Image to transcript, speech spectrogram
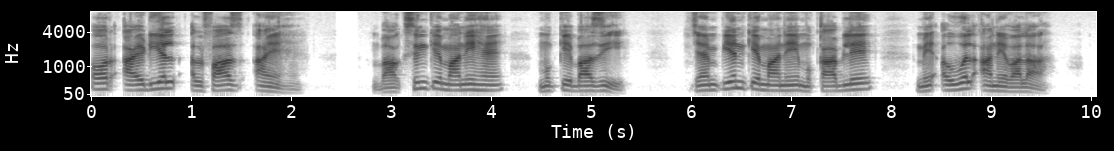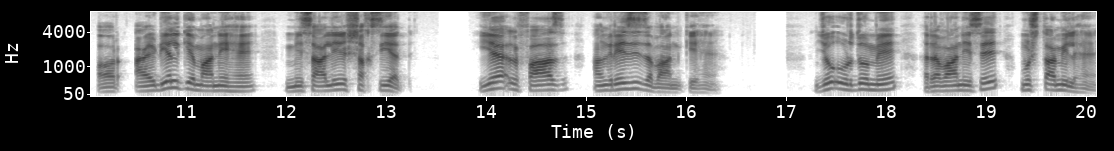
और आइडियल अल्फाज आए हैं। बॉक्सिंग के मानी हैं मुक्केबाजी। चैम्पियन के माने मुकाबले में अव्वल आने वाला और आइडियल के माने हैं मिसाली शख्सियत। यह अल्फाज अंग्रेज़ी ज़बान के हैं, जो उर्दू में रवानी से मुश्तमिल हैं।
